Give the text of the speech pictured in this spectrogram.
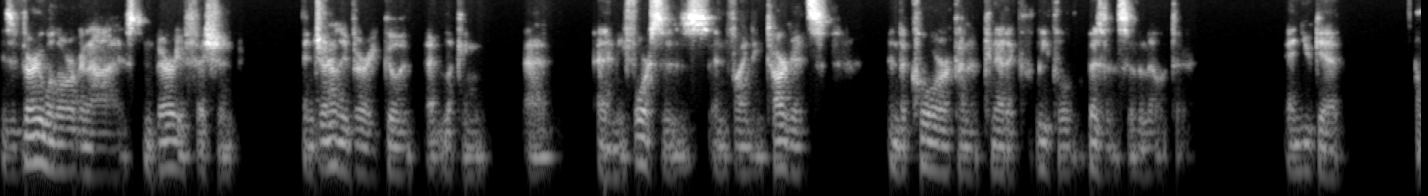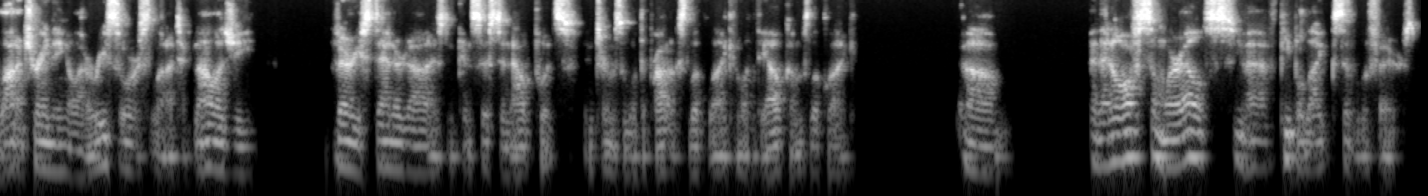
is very well organized and very efficient and generally very good at looking at enemy forces and finding targets and the core kind of kinetic lethal business of the military. And you get a lot of training, a lot of resource, a lot of technology, very standardized and consistent outputs in terms of what the products look like and what the outcomes look like. Um, and then off somewhere else, you have people like civil affairs.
